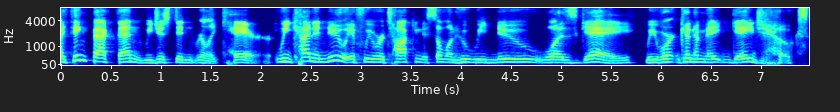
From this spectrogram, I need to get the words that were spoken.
I think back then we just didn't really care. We kind of knew if we were talking to someone who we knew was gay, we weren't going to make gay jokes.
